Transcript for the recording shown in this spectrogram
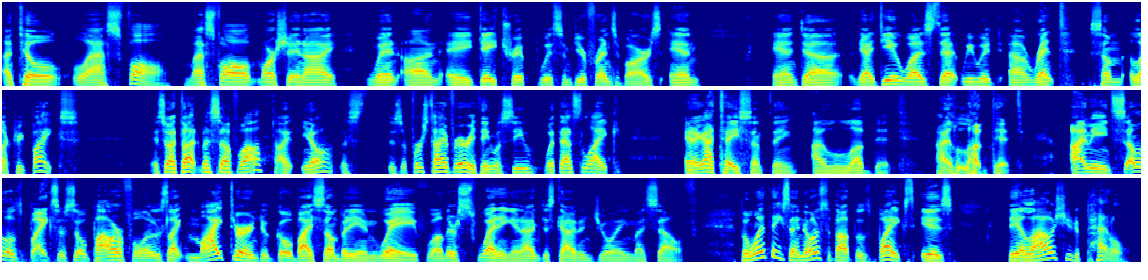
Until last fall. Last fall, Marcia and I went on a day trip with some dear friends of ours, and and uh, the idea was that we would uh, rent some electric bikes. And so I thought to myself, well, I you know this, this is the first time for everything. We'll see what that's like. And I got to tell you something, I loved it. I loved it. I mean, some of those bikes are so powerful. It was like my turn to go by somebody and wave while they're sweating, and I'm just kind of enjoying myself. But one of the things I noticed about those bikes is they allows you to pedal.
